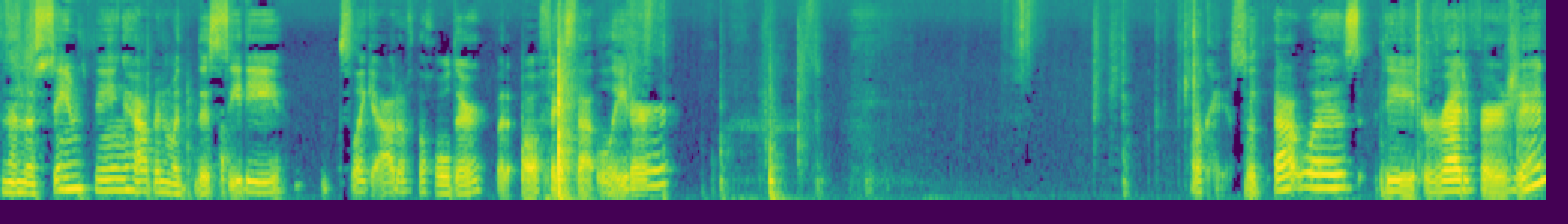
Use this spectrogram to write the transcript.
And then the same thing happened with this CD. It's like out of the holder, but I'll fix that later. Okay, so that was the red version.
